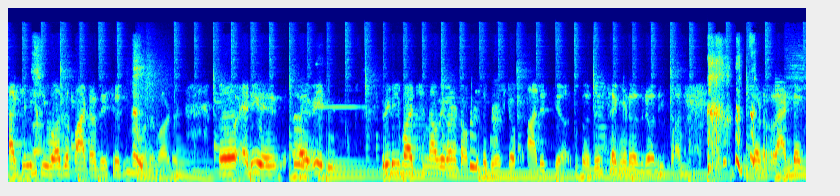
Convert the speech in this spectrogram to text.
Actually, she was a part of this. so She knows about it. Uh, anyways, I mean, pretty much now we're gonna talk to the ghost of Aaditya. So this segment was really fun. Got random,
